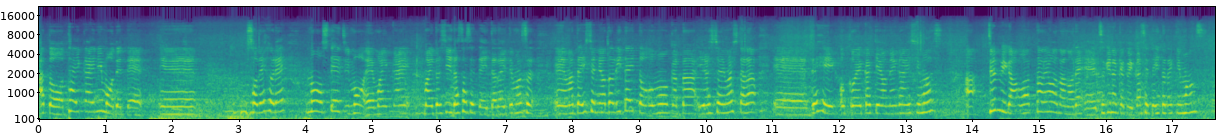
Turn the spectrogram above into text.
あと大会にも出て、えー袖フレのステージも、えー毎回毎年出させていただいてます、えーまた一緒に踊りたいと思う方いらっしゃいましたら、えーぜひお声かけお願いします。あ準備が終わったようなので、えー次の曲行かせていただきます。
